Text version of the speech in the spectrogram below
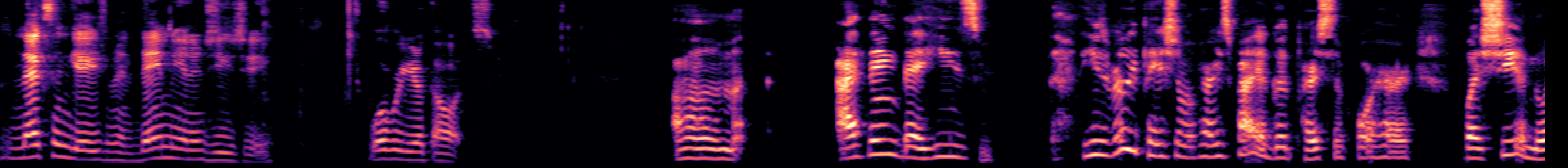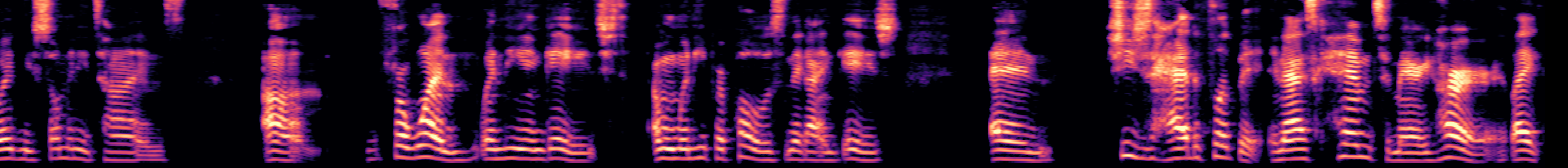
Next engagement, Damian and Gigi. What were your thoughts? Um, I think that he's he's really patient with her. He's probably a good person for her, but she annoyed me so many times. Um, for one, when he engaged, I mean, when he proposed and they got engaged, and she just had to flip it and ask him to marry her. Like,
